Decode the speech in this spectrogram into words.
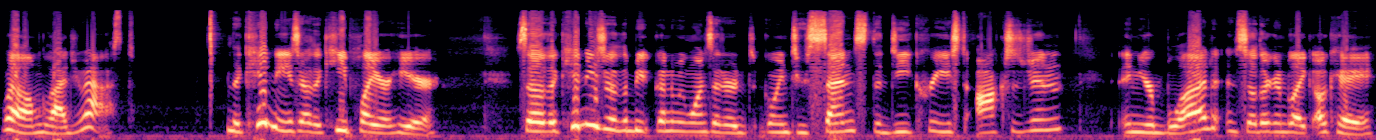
Well, I'm glad you asked. The kidneys are the key player here. So the kidneys are the, going to be ones that are going to sense the decreased oxygen in your blood, and so they're going to be like, okay,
